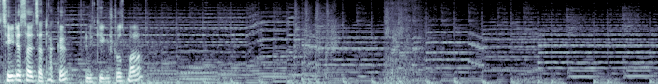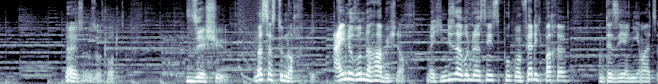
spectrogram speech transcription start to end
Zählt das als Attacke, wenn ich Gegenstoß mache? Er ist sowieso tot. Sehr schön. Was hast du noch? Eine Runde habe ich noch. Wenn ich in dieser Runde das nächste Pokémon fertig mache, kommt der ja niemals.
